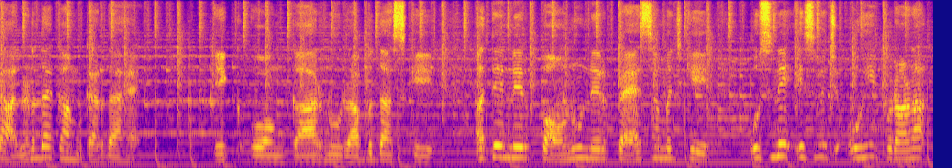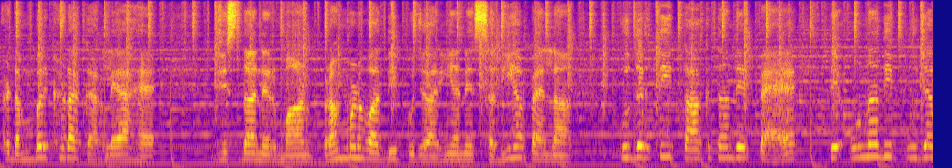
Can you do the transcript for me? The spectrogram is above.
ਢਾਲਣ ਦਾ ਕੰਮ ਕਰਦਾ ਹੈ। ਇੱਕ ਓੰਕਾਰ ਨੂੰ ਰੱਬ ਦੱਸ ਕੇ ਅਤੇ ਨਿਰਭਉ ਨੂੰ ਨਿਰਭੈ ਸਮਝ ਕੇ ਉਸਨੇ ਇਸ ਵਿੱਚ ਉਹੀ ਪੁਰਾਣਾ ਅਡੰਬਰ ਖੜਾ ਕਰ ਲਿਆ ਹੈ ਜਿਸ ਦਾ ਨਿਰਮਾਣ ਬ੍ਰਾਹਮਣਵਾਦੀ ਪੁਜਾਰੀਆਂ ਨੇ ਸਦੀਆਂ ਪਹਿਲਾਂ ਕੁਦਰਤੀ ਤਾਕਤਾਂ ਦੇ ਭੈ ਤੇ ਉਹਨਾਂ ਦੀ ਪੂਜਾ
